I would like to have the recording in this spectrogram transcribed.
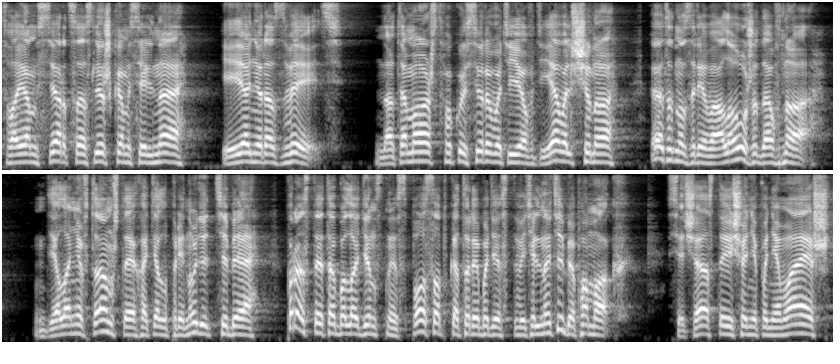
в твоем сердце слишком сильна, Её не развеять. Но ты можешь сфокусировать её в дьявольщину. Это назревало уже давно. Дело не в том, что я хотел принудить тебя, просто это был единственный способ, который бы действительно тебе помог. Сейчас ты ещё не понимаешь,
